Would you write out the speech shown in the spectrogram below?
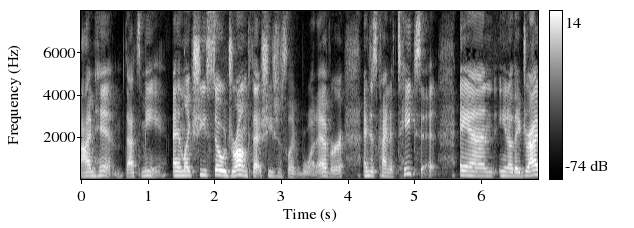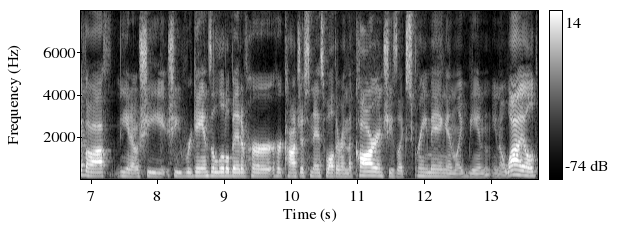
I'm him. That's me. And like she's so drunk that she's just like whatever and just kind of takes it. And you know, they drive off, you know, she she regains a little bit of her her consciousness while they're in the car and she's like screaming and like being, you know, wild.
